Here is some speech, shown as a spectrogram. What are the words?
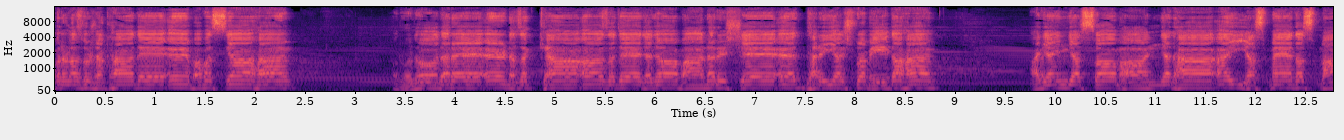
मृणसुषखादे भवस्याः। रुदोदरेण सख्या सजे जजो मानरिष्येद्धर्यश्वपीतः अयम् यः सोमान्यथा अय्यस्मे तस्मा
